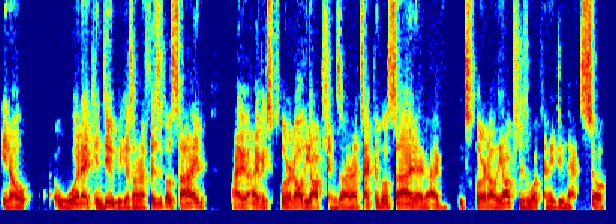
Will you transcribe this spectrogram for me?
you know, what I can do because on a physical side. I, have explored all the options. On a technical side, I've, I've explored all the options. What can I do next? So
